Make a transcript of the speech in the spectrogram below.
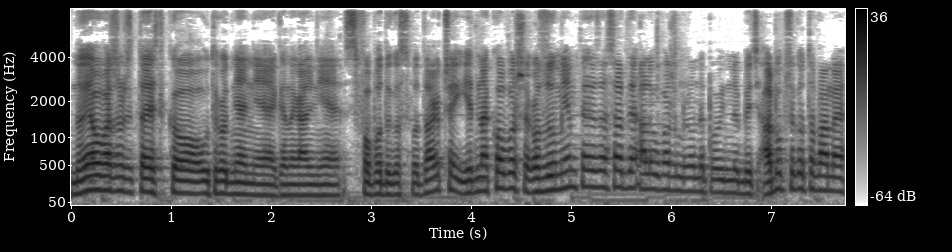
No ja uważam, że to jest tylko utrudnianie generalnie swobody gospodarczej. Jednakowoż rozumiem te zasady, ale uważam, że one powinny być albo przygotowane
